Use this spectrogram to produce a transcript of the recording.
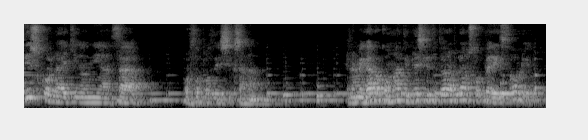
δύσκολα η κοινωνία θα ορθοποδήσει ξανά. Ένα μεγάλο κομμάτι βρίσκεται τώρα πλέον στο περιθώριο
